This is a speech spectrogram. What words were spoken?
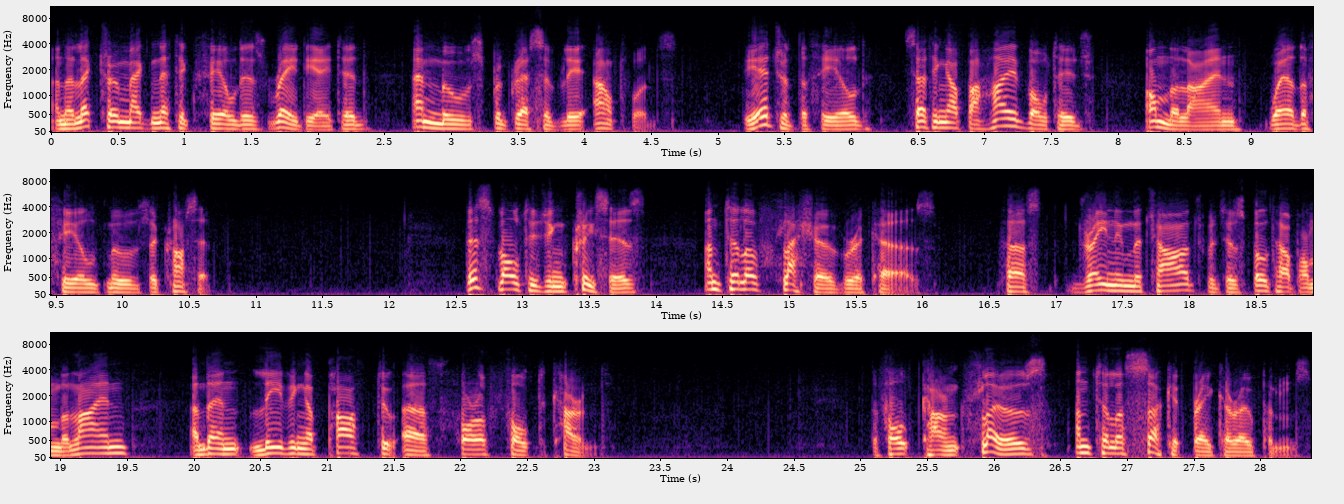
an electromagnetic field is radiated and moves progressively outwards. The edge of the field setting up a high voltage on the line where the field moves across it. This voltage increases until a flashover occurs, first draining the charge which is built up on the line and then leaving a path to earth for a fault current. The fault current flows until a circuit breaker opens.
